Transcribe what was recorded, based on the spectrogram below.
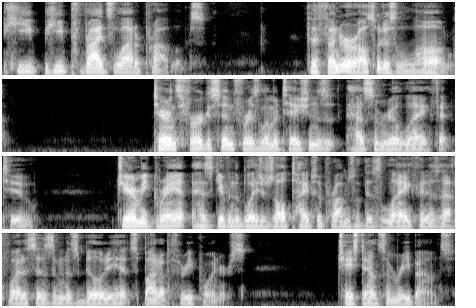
he he provides a lot of problems. The Thunder are also just long. Terrence Ferguson, for his limitations, has some real length at two. Jerami Grant has given the Blazers all types of problems with his length and his athleticism and his ability to hit spot up three pointers, chase down some rebounds,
